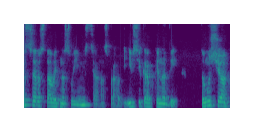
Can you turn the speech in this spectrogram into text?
це розставить на свої місця насправді і всі крапки над «і». Тому що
